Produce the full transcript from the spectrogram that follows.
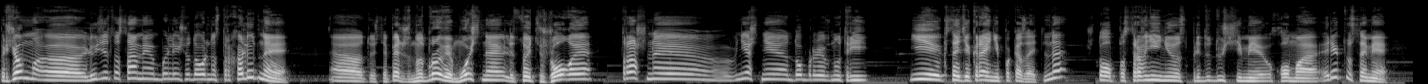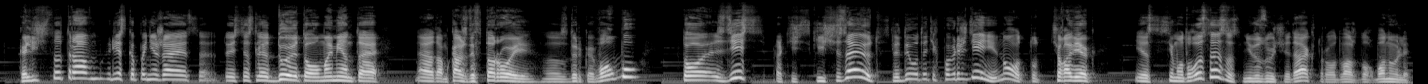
Причем э, люди-то сами были еще довольно страхолюдные. Э, то есть, опять же, надбровье мощное, лицо тяжелое, страшное внешне, доброе внутри. И, кстати, крайне показательно, что по сравнению с предыдущими Homo erectus'ами, количество травм резко понижается. То есть, если до этого момента э, там каждый второй с дыркой во лбу, то здесь практически исчезают следы вот этих повреждений. Ну, вот тут человек из Симодол СС, невезучий, да, которого дважды долбанули.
